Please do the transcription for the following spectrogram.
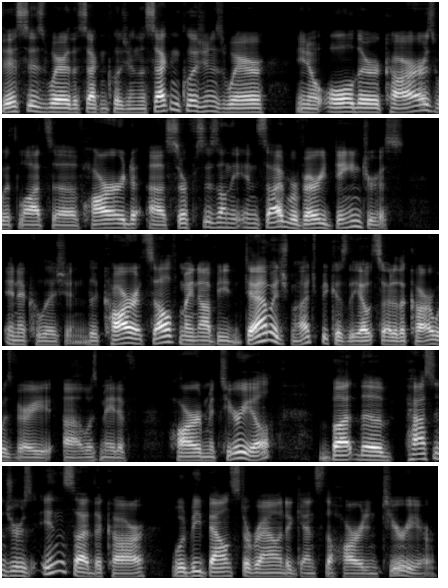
this is where the second collision, the second collision is where, you know, older cars with lots of hard uh, surfaces on the inside were very dangerous in a collision. The car itself might not be damaged much because the outside of the car was very, uh, was made of hard material, but the passengers inside the car would be bounced around against the hard interior.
